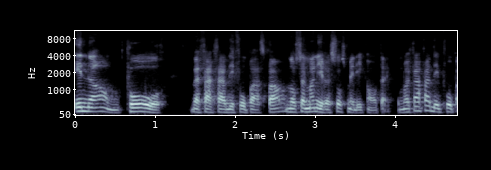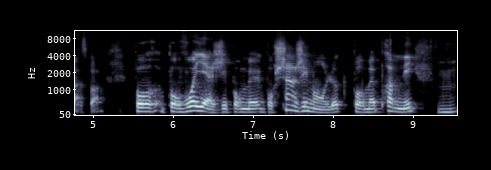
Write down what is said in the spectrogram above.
énormes pour me faire faire des faux passeports. Non seulement les ressources, mais les contacts. Pour me faire faire des faux passeports, pour, pour voyager, pour, me, pour changer mon look, pour me promener. Mhm.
